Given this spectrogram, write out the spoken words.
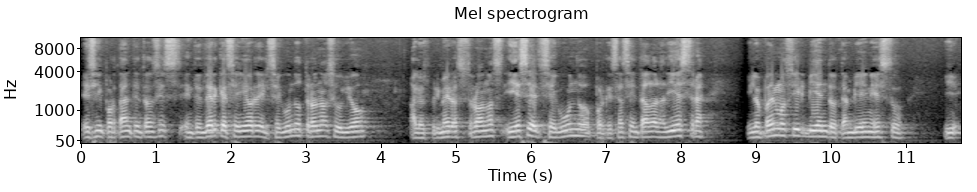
Es importante entonces entender que el Señor del segundo trono subió a los primeros tronos y es el segundo porque ha sentado a la diestra y lo podemos ir viendo también esto. Y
